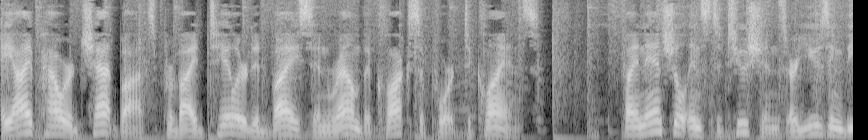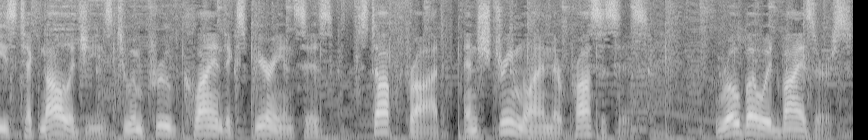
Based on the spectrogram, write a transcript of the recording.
AI-powered chatbots provide tailored advice and round-the-clock support to clients. Financial institutions are using these technologies to improve client experiences, stop fraud, and streamline their processes. Robo-advisors.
